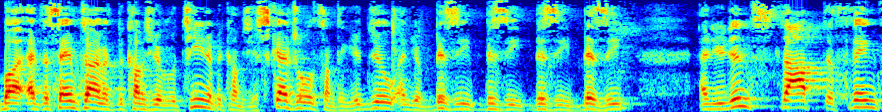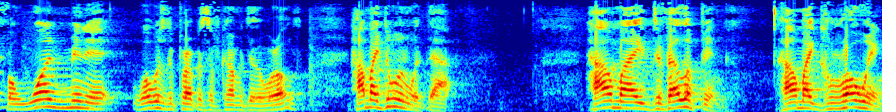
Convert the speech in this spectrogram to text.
But at the same time, it becomes your routine, it becomes your schedule, it's something you do, and you're busy, busy, busy, busy. And you didn't stop to think for one minute what was the purpose of coming to the world? How am I doing with that? How am I developing? How am I growing?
